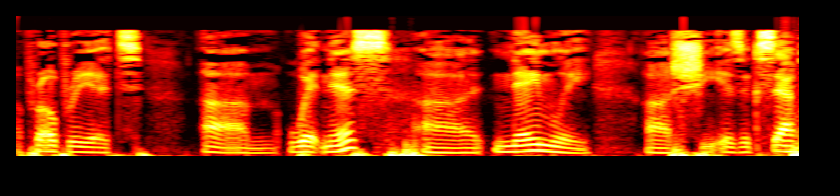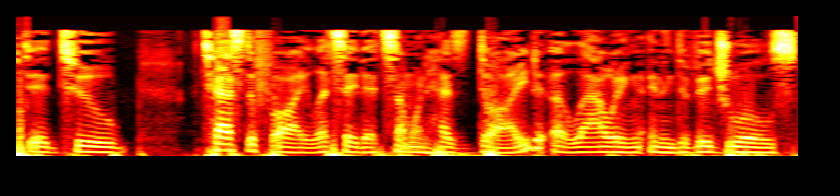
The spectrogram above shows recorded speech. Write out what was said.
appropriate um, witness, uh, namely, uh, she is accepted to testify, let's say that someone has died, allowing an individual's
